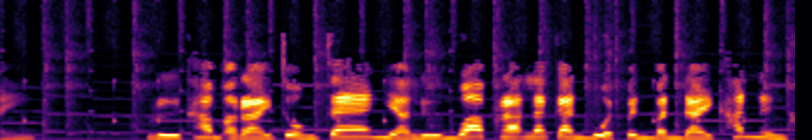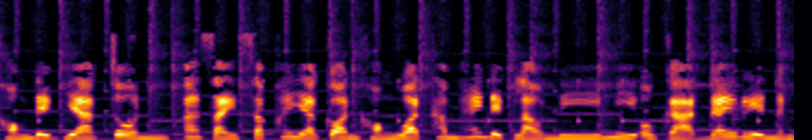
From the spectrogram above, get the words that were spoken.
ย หรือทำอะไรจงแจ้งอย่าลืมว่าพระและการบวชเป็นบันไดขั้นหนึ่งของเด็กยากจน อาศัยทรัพยากรของวัดทำให้เด็กเหล่านี้มีโอกาสได้เรียนหนัง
